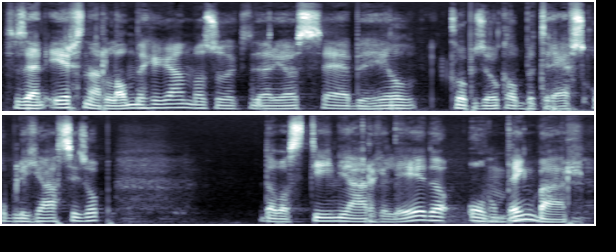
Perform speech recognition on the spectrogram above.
ze zijn eerst naar landen gegaan, maar zoals ik daar juist zei, hebben heel, kopen ze ook al bedrijfsobligaties op. Dat was tien jaar geleden ondenkbaar.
